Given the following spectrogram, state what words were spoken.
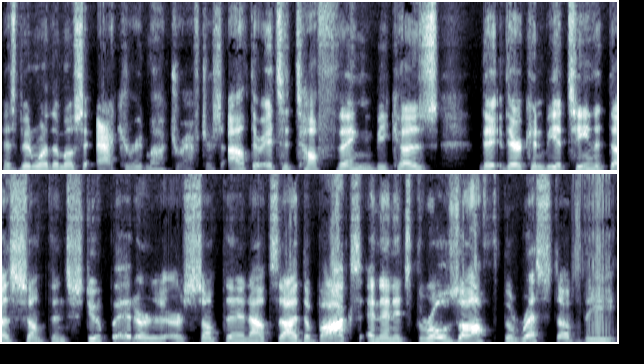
has been one of the most accurate mock drafters out there. It's a tough thing because there, there can be a team that does something stupid or, or something outside the box, and then it throws off the rest of the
